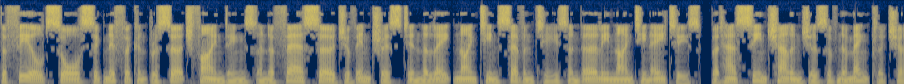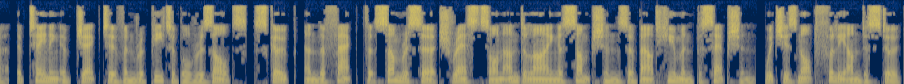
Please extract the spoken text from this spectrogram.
The field saw significant research findings and a fair surge of interest in the late 1970s and early 1980s, but has seen challenges of nomenclature, obtaining objective and repeatable results, scope, and the fact that some research rests on underlying assumptions about human perception, which is not fully understood.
